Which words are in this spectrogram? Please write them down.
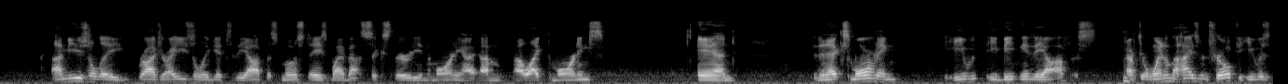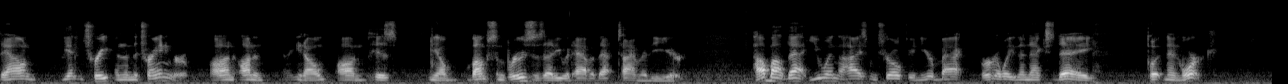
I'm usually Roger. I usually get to the office most days by about 6:30 in the morning. I, I'm I like the mornings, and the next morning he he beat me to the office hmm. after winning the Heisman Trophy. He was down getting treatment in the training room on on you know on his you know bumps and bruises that he would have at that time of the year. How about that? You win the Heisman Trophy and you're back early the next day, putting in work,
